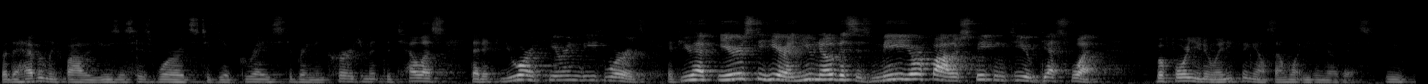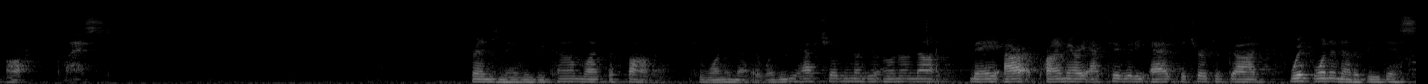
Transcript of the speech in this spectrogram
But the Heavenly Father uses His words to give grace, to bring encouragement, to tell us that if you are hearing these words, if you have ears to hear, and you know this is me, your Father, speaking to you, guess what? Before you know anything else, I want you to know this. You are blessed. Friends, may we become like the Father to one another. Whether you have children of your own or not, may our primary activity as the church of God with one another be this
